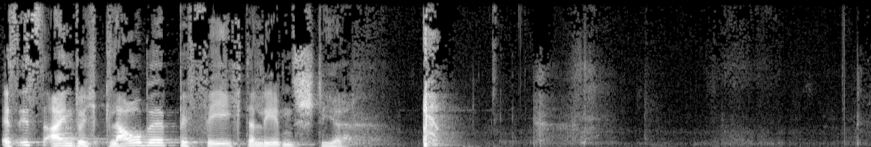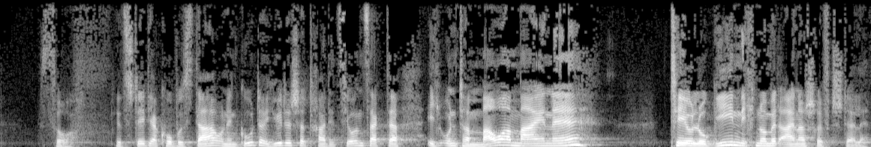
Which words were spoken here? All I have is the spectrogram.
Es ist ein durch Glaube befähigter Lebensstil. So, Jetzt steht Jakobus da und in guter jüdischer Tradition sagt er, ich untermauere meine Theologie nicht nur mit einer Schriftstelle.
